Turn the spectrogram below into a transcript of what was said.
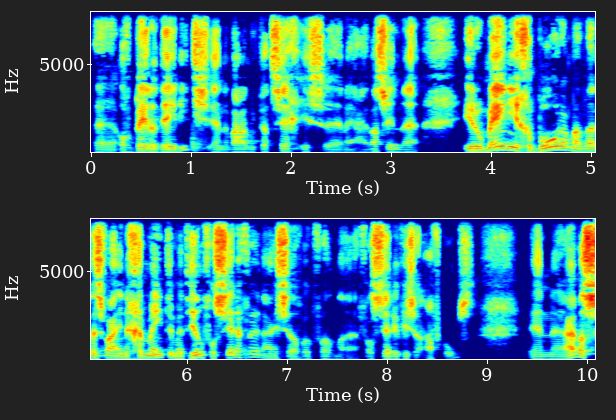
Uh, of Belodedic. En waarom ik dat zeg is, uh, nou ja, hij was in, uh, in Roemenië geboren, maar weliswaar in een gemeente met heel veel Serven. En hij is zelf ook van, van Servische afkomst. En hij was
